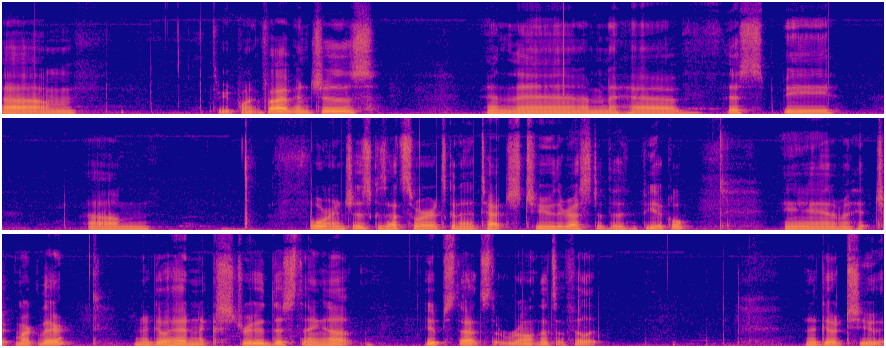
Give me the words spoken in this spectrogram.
um, 3.5 inches. And then I'm going to have this be um, 4 inches because that's where it's going to attach to the rest of the vehicle. And I'm going to hit check mark there. I'm going to go ahead and extrude this thing up. Oops, that's the wrong, that's a fillet. I'm going to go to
